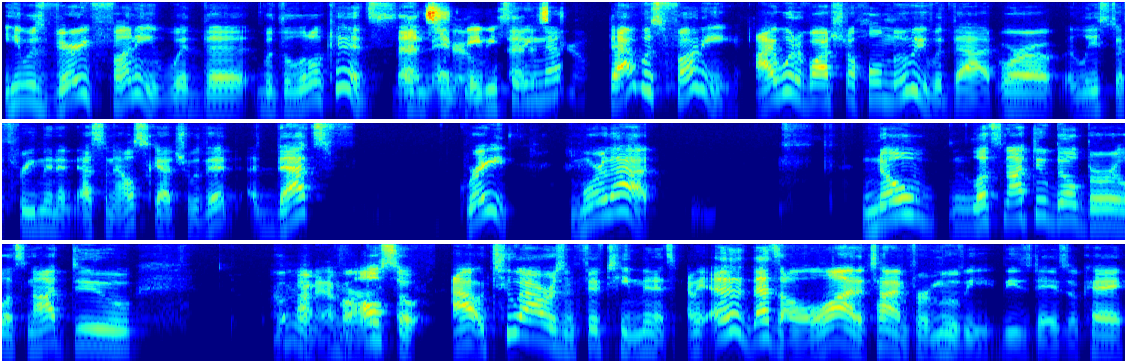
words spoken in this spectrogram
he was very funny with the with the little kids and, and, babysitting that them. True. That was funny. I would have watched a whole movie with that, or a, at least a three minute SNL sketch with it. That's great. More of that. No, let's not do Bill Burr. Let's not do. Whatever. Also, out two hours and 15 minutes. I mean, eh, that's a lot of time for a movie these days, okay?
